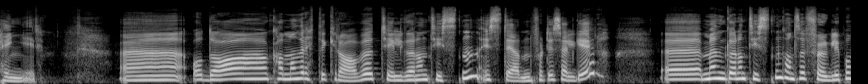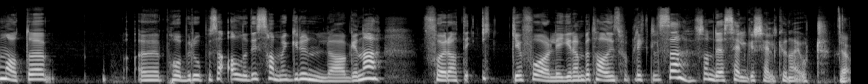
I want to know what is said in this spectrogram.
penger. Eh, og da kan man rette kravet til garantisten istedenfor til selger. Eh, men garantisten kan selvfølgelig på en måte eh, påberope seg alle de samme grunnlagene for at det ikke foreligger en betalingsforpliktelse, som det selger selv kunne ha gjort. Ja.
